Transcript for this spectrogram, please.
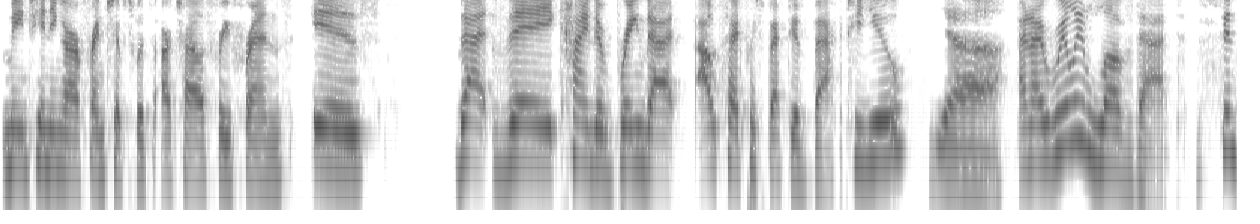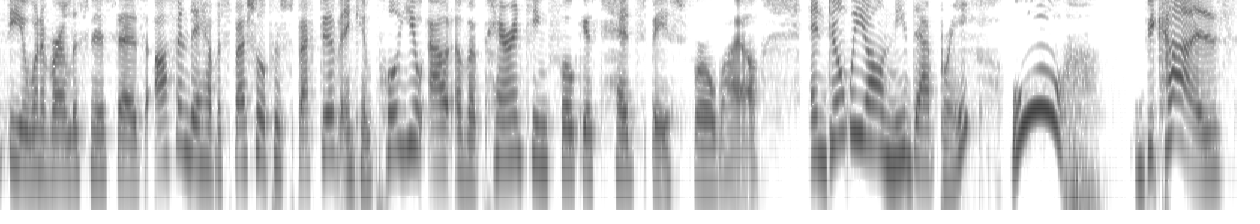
maintaining our friendships with our child free friends is that they kind of bring that outside perspective back to you. Yeah. And I really love that. Cynthia, one of our listeners, says often they have a special perspective and can pull you out of a parenting focused headspace for a while. And don't we all need that break? Ooh. Because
